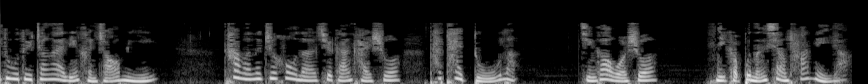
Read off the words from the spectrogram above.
度对张爱玲很着迷，看完了之后呢，却感慨说她太毒了，警告我说：“你可不能像她那样。”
